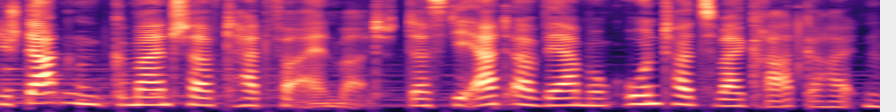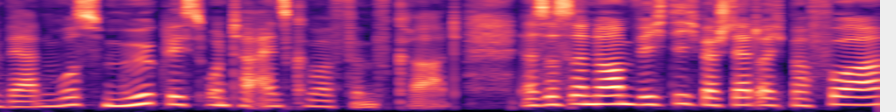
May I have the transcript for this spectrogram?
Die Staatengemeinschaft hat vereinbart, dass die Erderwärmung unter 2 Grad gehalten werden muss, möglichst unter 1,5 Grad. Das ist enorm wichtig, weil stellt euch mal vor,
